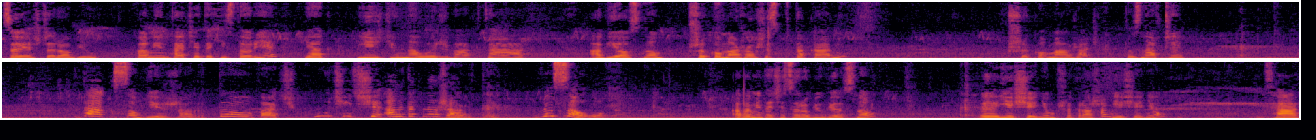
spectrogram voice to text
Co jeszcze robił? Pamiętacie tę historię? Jak jeździł na łyżwach? Tak. A wiosną przekomarzał się z ptakami? Przekomarzać to znaczy tak sobie żartować, kłócić się, ale tak na żarty. Wesoło. A pamiętacie, co robił wiosną? E, jesienią, przepraszam, jesienią? Tak,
